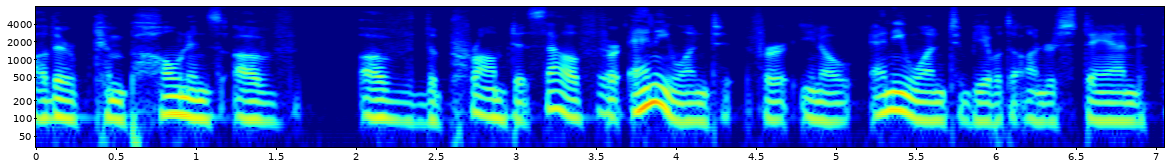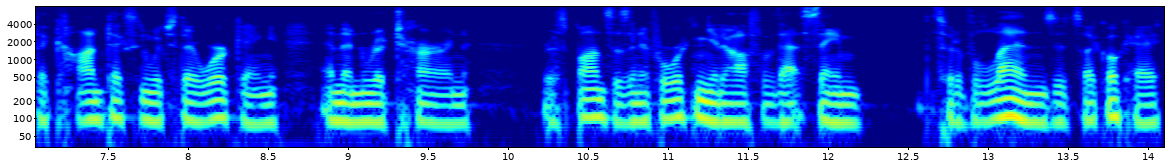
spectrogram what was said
other components of of the prompt itself Yeah. for anyone to for you know anyone to be able to understand the context in which they're working and then return responses. And if we're working it off of that same sort of lens it's like okay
